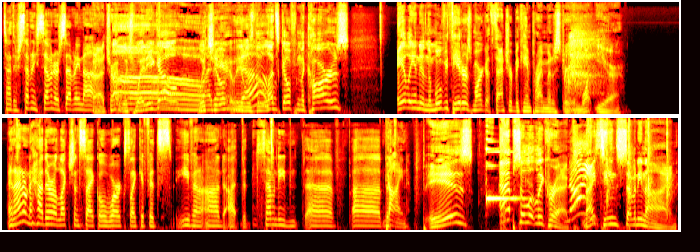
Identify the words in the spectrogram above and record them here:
It's either 77 or 79. That's right. Which way do you go? Oh, Which I year? don't It was the. Let's Go from the Cars. Alien in the movie theaters. Margaret Thatcher became prime minister in what year? And I don't know how their election cycle works, like if it's even odd. Uh, 79. Uh, uh, nine. Is absolutely correct. Nice. 1979.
